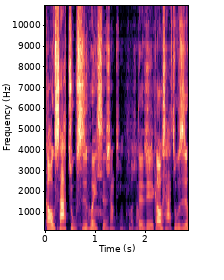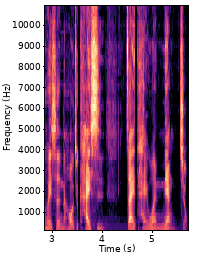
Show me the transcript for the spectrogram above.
高沙株式会社，好像听好像对对高沙株式会社，然后我就开始在台湾酿酒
